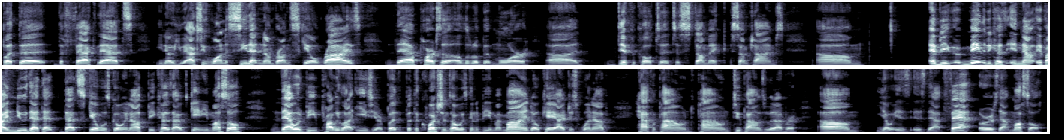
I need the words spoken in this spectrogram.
but the the fact that you know you actually want to see that number on scale rise, that part's a, a little bit more uh, difficult to, to stomach sometimes. Um, and be, mainly because it, now if I knew that, that that scale was going up because I was gaining muscle, that would be probably a lot easier. But but the question's always going to be in my mind. Okay, I just went up half a pound, pound, two pounds, whatever. Um, you know, is is that fat or is that muscle?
